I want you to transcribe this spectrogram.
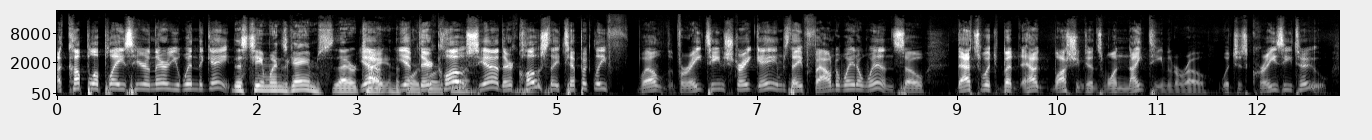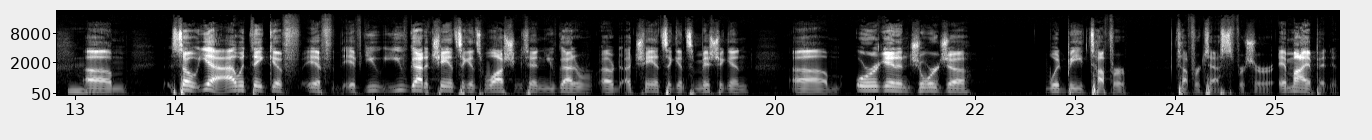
a couple of plays here and there, you win the game. This team wins games that are yeah, tight in the yeah, fourth they're quarter. close. Yeah, they're close. They typically, well, for 18 straight games, they've found a way to win. So that's what. But Washington's won 19 in a row, which is crazy too. Hmm. Um, so yeah, I would think if if if you you've got a chance against Washington, you've got a, a, a chance against Michigan, um, Oregon and Georgia would be tougher tougher tests for sure, in my opinion.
